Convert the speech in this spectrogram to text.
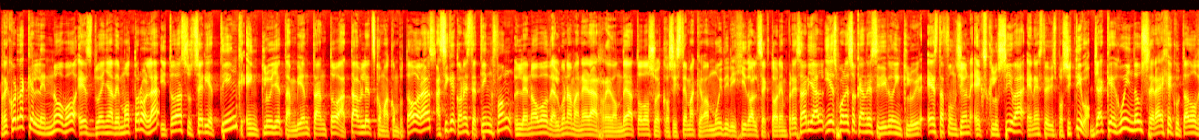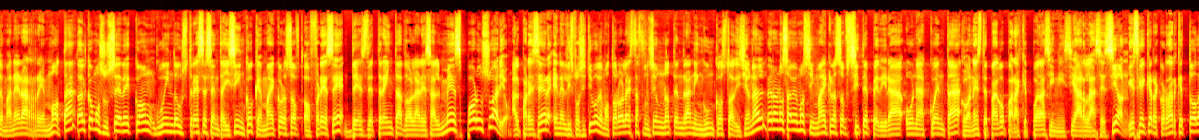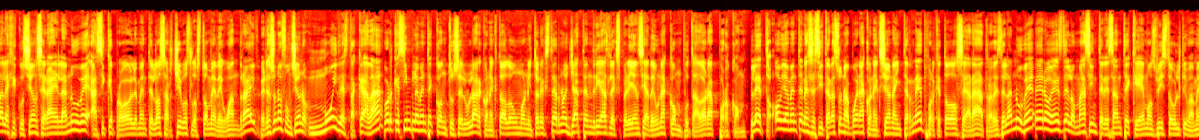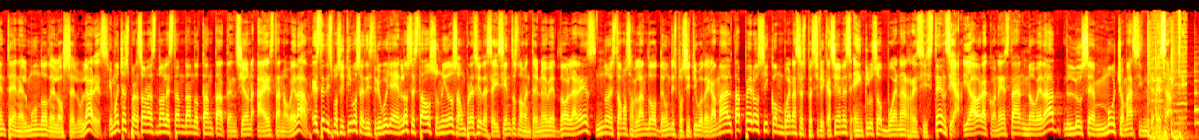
Recuerda que Lenovo es dueña de Motorola y toda su serie Think incluye también tanto a tablets como a computadoras, así que con este Think Phone, Lenovo de alguna manera redondea todo su ecosistema que va muy dirigido al sector empresarial y es por eso que han decidido incluir esta función exclusiva en este dispositivo, ya que Windows será ejecutado de manera remota, tal como sucede con Windows 365 que Microsoft ofrece desde 30 dólares al mes por usuario. Al parecer, en el dispositivo de Motorola esta función no tendrá ningún costo adicional, pero no sabemos si Microsoft sí te pedirá una cuenta con este pago para que puedas iniciar la sesión. Y es que hay que recordar que toda la ejecución será en la nube, así que probablemente los archivos los tome de OneDrive, pero es una función muy destacada porque simplemente con tu celular conectado a un monitor externo ya tendrías la experiencia de una computadora por completo. Obviamente necesitarás una buena conexión a internet porque todo se hará a través de la nube, pero es de lo más interesante que hemos visto últimamente en el mundo de los celulares. Y muchas personas no le están dando tanta atención a esta novedad. Este dispositivo se distribuye en los Estados Unidos a un precio de 699 dólares. No estamos hablando de un dispositivo de gama alta, pero sí con buenas especificaciones e incluso buena resistencia. Y ahora con esta novedad luce mucho más interesante.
